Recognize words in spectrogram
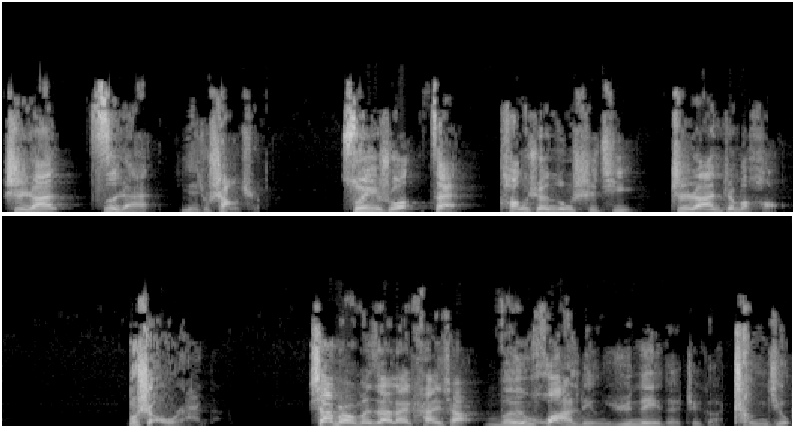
治安自然也就上去了。所以说，在唐玄宗时期，治安这么好，不是偶然的。下面我们再来看一下文化领域内的这个成就。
